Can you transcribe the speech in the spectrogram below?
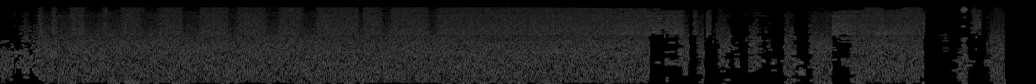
よし。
